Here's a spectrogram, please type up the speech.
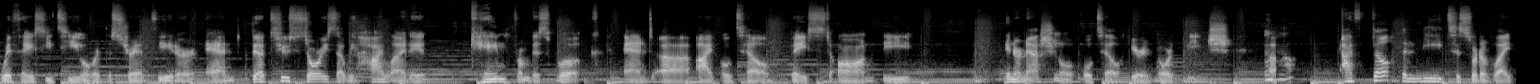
with ACT over at the Strand Theater. And the two stories that we highlighted came from this book and uh, I Hotel, based on the International Hotel here in North Beach. Mm-hmm. Uh, I felt the need to sort of like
